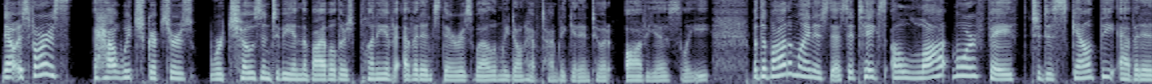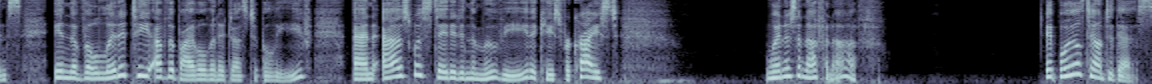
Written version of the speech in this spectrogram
Now, as far as how which scriptures were chosen to be in the Bible, there's plenty of evidence there as well, and we don't have time to get into it, obviously. But the bottom line is this. It takes a lot more faith to discount the evidence in the validity of the Bible than it does to believe. And as was stated in the movie, The Case for Christ, when is enough enough? It boils down to this.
